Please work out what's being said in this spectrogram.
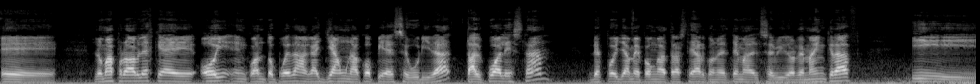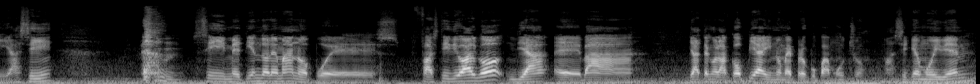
Eh, lo más probable es que hoy, en cuanto pueda, haga ya una copia de seguridad, tal cual está. Después ya me ponga a trastear con el tema del servidor de Minecraft. Y así, si metiéndole mano, pues fastidio algo, ya va, ya tengo la copia y no me preocupa mucho. Así que muy bien,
